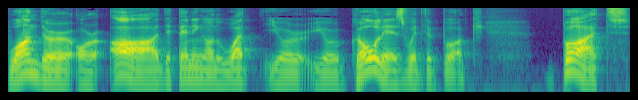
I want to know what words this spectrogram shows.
wonder or awe depending on what your your goal is with the book. But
